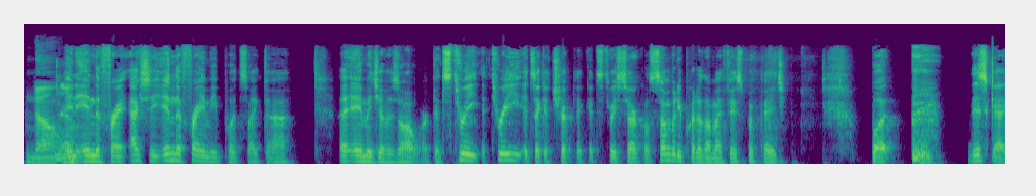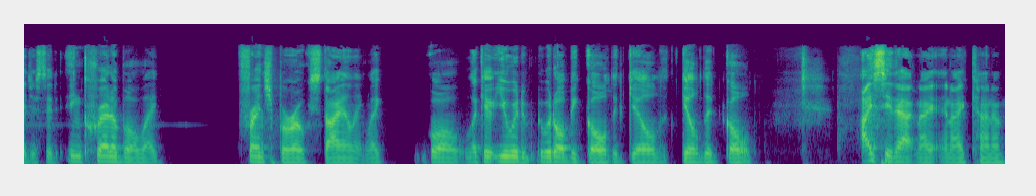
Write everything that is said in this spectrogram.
No. No. And in the frame, actually, in the frame, he puts like a, an image of his artwork. It's three three. It's like a triptych. It's three circles. Somebody put it on my Facebook page, but this guy just did incredible like French Baroque styling. Like, well, like it, you would it would all be golded, gilded, gilded gold. I see that, and I and I kind of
